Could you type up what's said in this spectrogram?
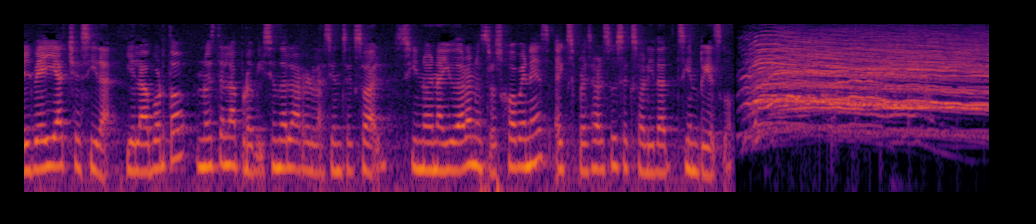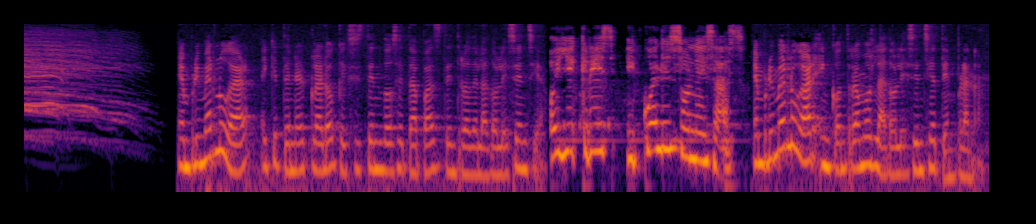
el VIH-Sida y el aborto no está en la prohibición de la relación sexual, sino en ayudar a nuestros jóvenes a expresar su sexualidad sin riesgo. En primer lugar, hay que tener claro que existen dos etapas dentro de la adolescencia. Oye, Chris, ¿y cuáles son esas? En primer lugar, encontramos la adolescencia temprana.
